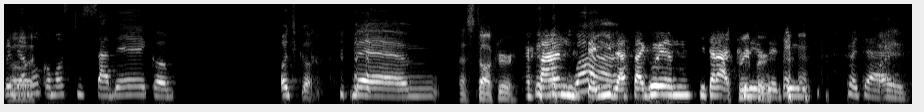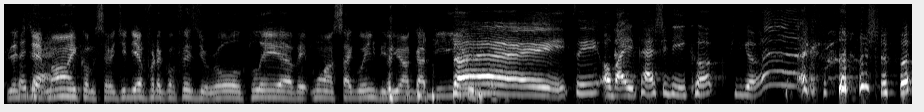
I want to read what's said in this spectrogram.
Là. Premièrement, comment est-ce qu'ils savaient, comme. En tout cas. Mais euh, Un stalker. Un fan du pays de la Sagouine qui était là tous Creeper. les étés. peut-être. Ouais, puis là, tu comme ça veut dire, il faudrait qu'on fasse du roleplay avec moi en Sagouine puis lui en Gapi. Ben, tu sais, on va aller pêcher des coques, puis comme, ah! je sais pas.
